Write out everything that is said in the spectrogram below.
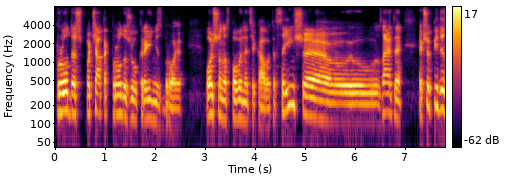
продаж, початок продажу Україні зброї. Ось що нас повинно цікавити. Все інше, е, знаєте, якщо піде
